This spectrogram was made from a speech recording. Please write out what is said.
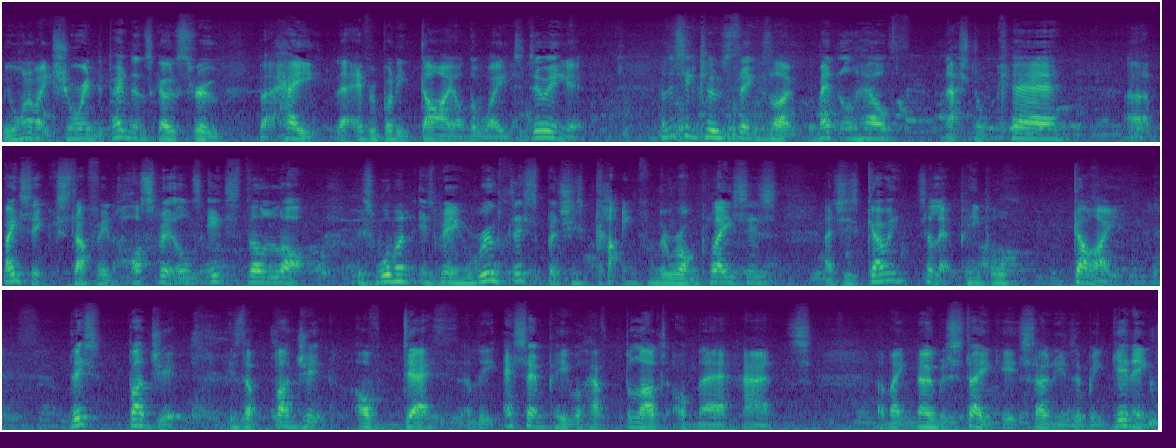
We want to make sure independence goes through, but hey, let everybody die on the way to doing it. And this includes things like mental health, national care, uh, basic stuff in hospitals. It's the lot. This woman is being ruthless, but she's cutting from the wrong places, and she's going to let people die. This budget is a budget of death, and the SNP will have blood on their hands. And make no mistake, it's only the beginning.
